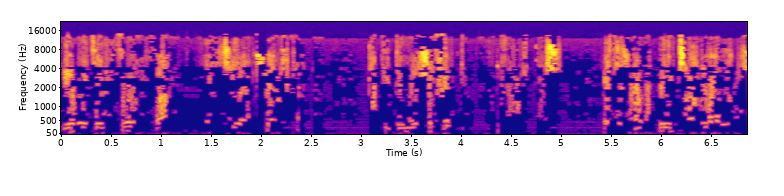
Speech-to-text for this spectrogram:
Debe tener cuenta la ciudad que es algo que se habla de los.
